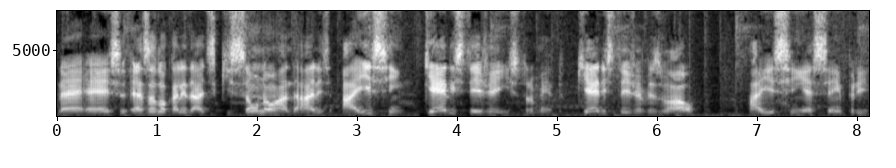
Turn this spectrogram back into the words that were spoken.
né? É, essas localidades que são não radares, aí sim, quer esteja instrumento, quer esteja visual, aí sim é sempre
